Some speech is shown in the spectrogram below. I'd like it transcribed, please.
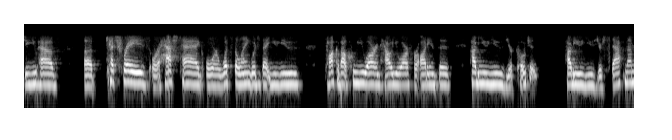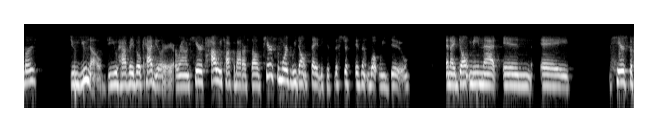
Do you have a catchphrase or a hashtag or what's the language that you use to talk about who you are and how you are for audiences? How do you use your coaches? How do you use your staff members? Do you know? Do you have a vocabulary around here's how we talk about ourselves? Here's some words we don't say because this just isn't what we do and I don't mean that in a here's the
